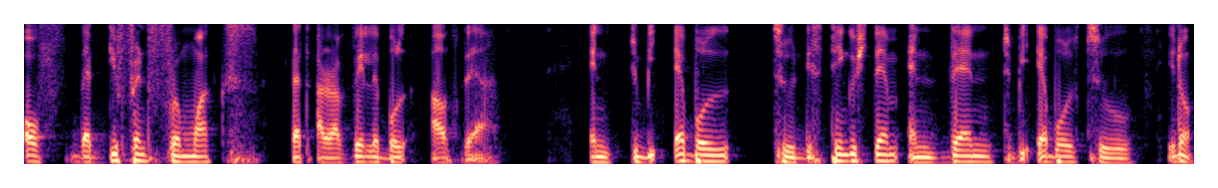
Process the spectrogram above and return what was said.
of the different frameworks that are available out there and to be able to distinguish them and then to be able to, you know,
